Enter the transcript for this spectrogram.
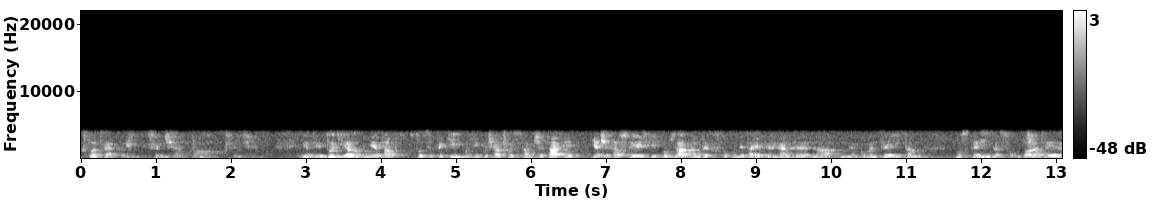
Хто це кажуть? Шевченко. Ага, Шевченко. І от відтоді я запам'ятав, хто це такий, потім почав щось там читати. Я читав Стрийський повзар, там, де хто пам'ятає, пригляньте на коментарі. Там москалі та солдати.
